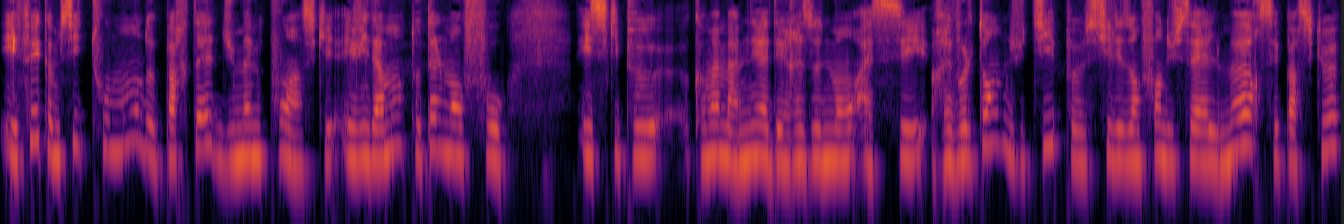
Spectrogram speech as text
et fait comme si tout le monde partait du même point, ce qui est évidemment totalement faux. Et ce qui peut quand même amener à des raisonnements assez révoltants du type euh, si les enfants du Sahel meurent, c'est parce que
